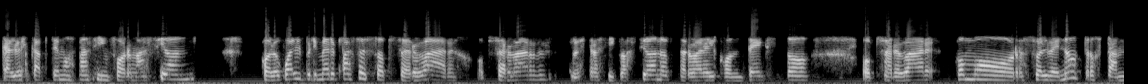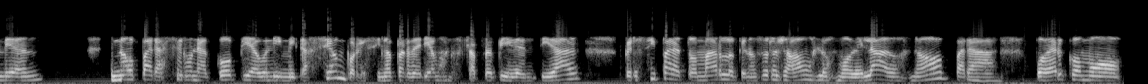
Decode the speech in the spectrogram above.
tal vez captemos más información, con lo cual el primer paso es observar, observar nuestra situación, observar el contexto, observar cómo resuelven otros también, no para hacer una copia o una imitación, porque si no perderíamos nuestra propia identidad, pero sí para tomar lo que nosotros llamamos los modelados, ¿no? Para poder como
